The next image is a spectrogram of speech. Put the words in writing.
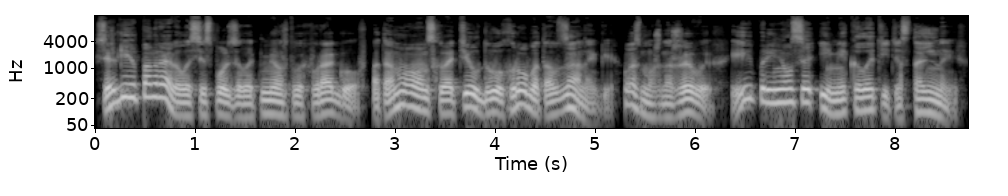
Сергею понравилось использовать мертвых врагов, потому он схватил двух роботов за ноги, возможно, живых, и принялся ими колотить остальных.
